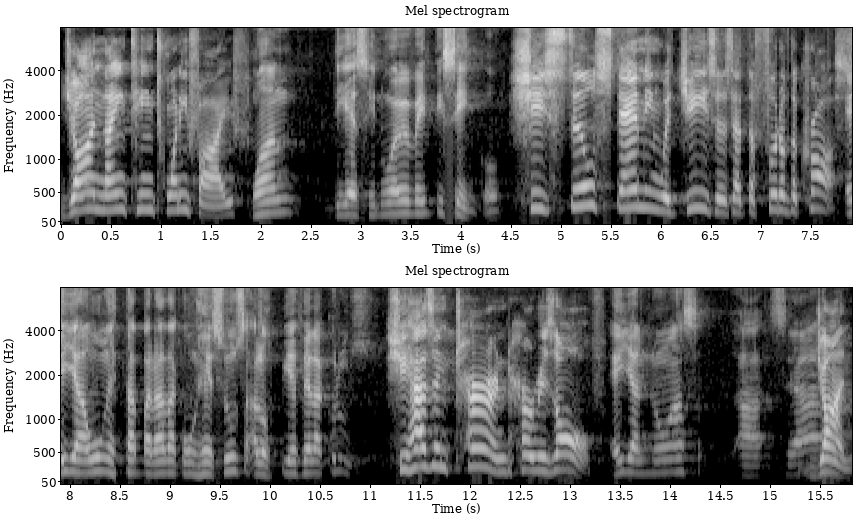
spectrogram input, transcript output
John 19:25, Juan 19, 25, she's still standing with Jesus at the foot of the cross. ella aún está parada con Jesús a los pies de la cruz. She hasn't turned her resolve. Ella no ha, ah, se, ha, John,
